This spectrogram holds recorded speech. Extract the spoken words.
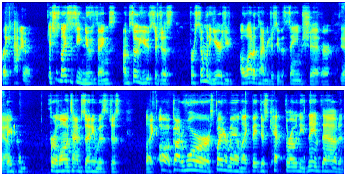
like Anyway, it's just nice to see new things. I'm so used to just for so many years you a lot of the time you just see the same shit or yeah. they've been for a long time Sony was just like, oh God of War or Spider Man, like they just kept throwing these names out and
